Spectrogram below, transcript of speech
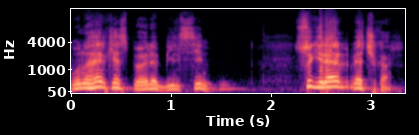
Bunu herkes böyle bilsin. Su girer ve çıkar.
